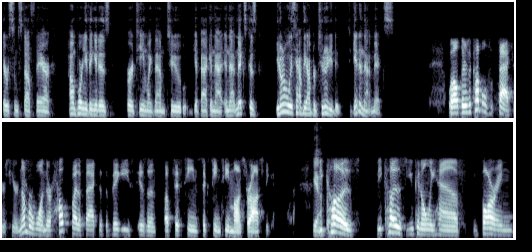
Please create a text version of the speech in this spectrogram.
there was some stuff there. How important you think it is for a team like them to get back in that in that mix because you don't always have the opportunity to, to get in that mix. Well, there's a couple factors here. Number one, they're helped by the fact that the Big East isn't a 15, 16 team monstrosity anymore. Yeah. Because because you can only have barring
